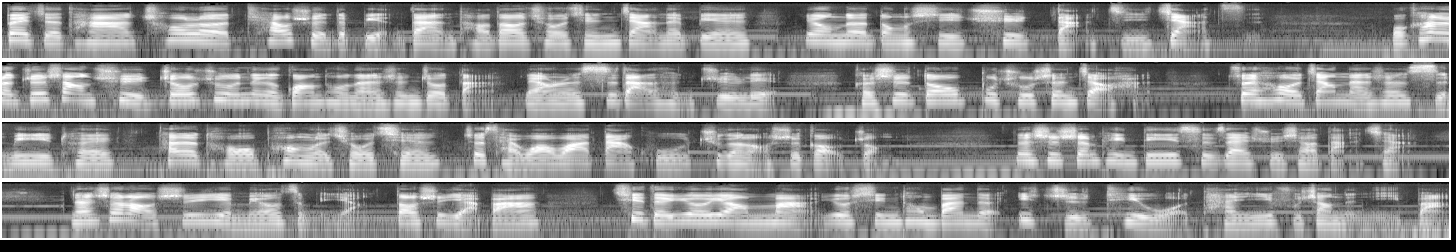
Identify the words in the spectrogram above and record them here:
背着他抽了挑水的扁担，逃到秋千架那边，用那东西去打击架子。我看了，追上去揪住那个光头男生就打，两人厮打得很剧烈，可是都不出声叫喊。最后将男生死命一推，他的头碰了秋千，这才哇哇大哭，去跟老师告状。那是生平第一次在学校打架，男生老师也没有怎么样，倒是哑巴气得又要骂又心痛般的一直替我弹衣服上的泥巴。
